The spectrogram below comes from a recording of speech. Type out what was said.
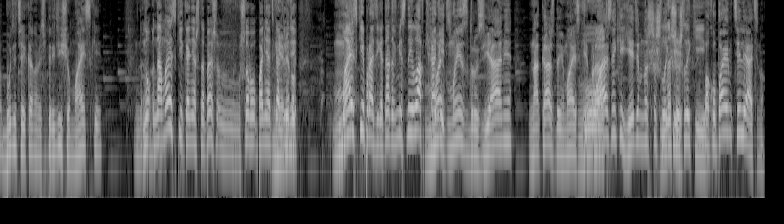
Будете экономить. Впереди еще майские. Да. Ну, на майские, конечно, понимаешь, чтобы понять, как Не, люди... минут. Мы- Майские праздники, это надо в мясные лавки мы, ходить. мы с друзьями на каждые майские Вот. праздники едем на шашлыки. На шашлыки. Покупаем телятину.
